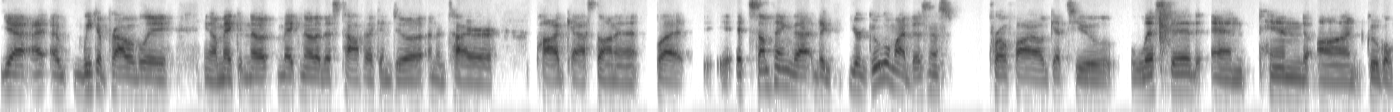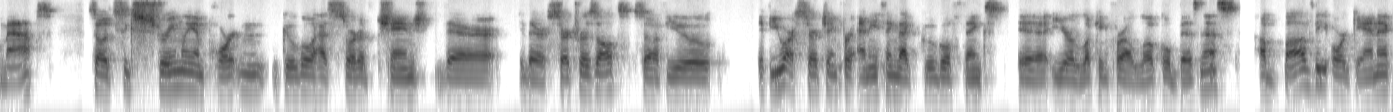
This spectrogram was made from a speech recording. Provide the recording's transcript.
Yeah, I, I, we could probably you know make a note make note of this topic and do a, an entire podcast on it, but it's something that the, your Google My Business profile gets you listed and pinned on Google Maps. So it's extremely important. Google has sort of changed their their search results. So if you if you are searching for anything that Google thinks uh, you're looking for a local business, above the organic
